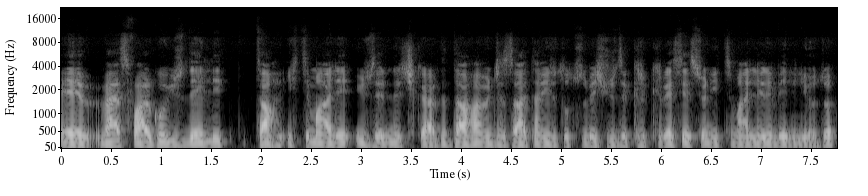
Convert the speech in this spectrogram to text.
E, Wells Fargo %50 tah ihtimali üzerine çıkardı. Daha önce zaten %35, %40 resesyon ihtimalleri veriliyordu.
